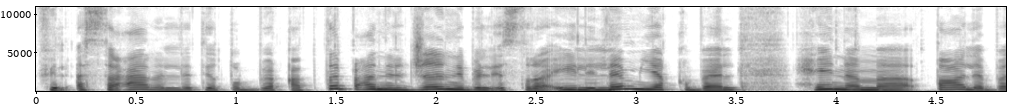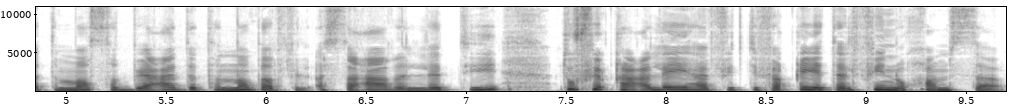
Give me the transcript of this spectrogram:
في الأسعار التي طبقت. طبعا الجانب الإسرائيلي لم يقبل حينما طالبت مصر بإعادة النظر في الأسعار التي اتفق عليها في اتفاقية 2005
